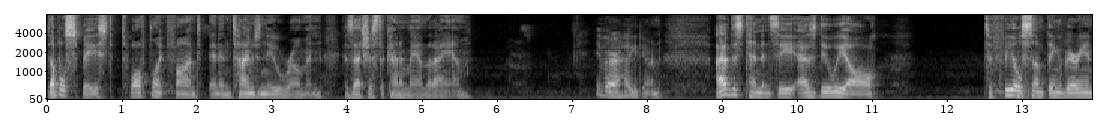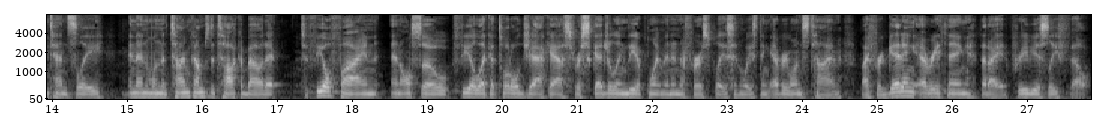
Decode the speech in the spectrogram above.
double spaced, 12 point font, and in Times New Roman, because that's just the kind of man that I am. Hey Vera, how you doing? I have this tendency, as do we all, to feel something very intensely, and then when the time comes to talk about it, to feel fine and also feel like a total jackass for scheduling the appointment in the first place and wasting everyone's time by forgetting everything that I had previously felt.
